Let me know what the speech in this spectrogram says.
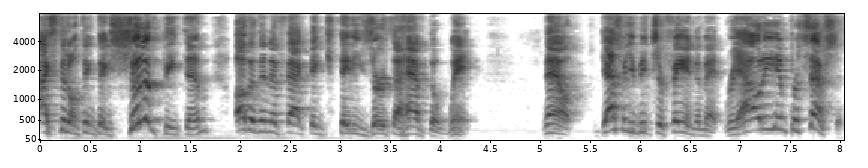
I still don't think they should have beat them, other than the fact they, they deserve to have the win. Now, that's where you beat your fandom at reality and perception,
